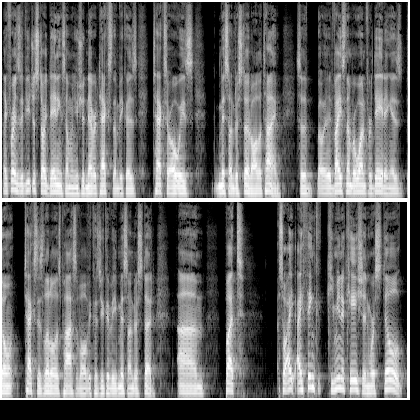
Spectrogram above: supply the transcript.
Like, for instance, if you just start dating someone, you should never text them because texts are always misunderstood all the time. So advice number one for dating is don't text as little as possible because you could be misunderstood. Um, but so I, I think communication, we're still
